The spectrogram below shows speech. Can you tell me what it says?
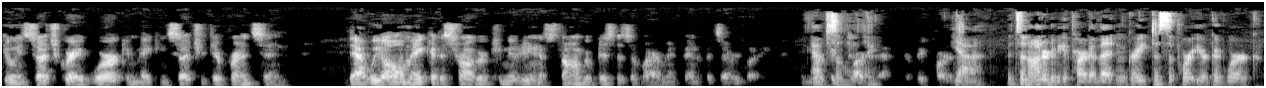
doing such great work and making such a difference, and that we all make it a stronger community and a stronger business environment benefits everybody. Absolutely, yeah, that. it's an honor to be a part of it, and great to support your good work.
